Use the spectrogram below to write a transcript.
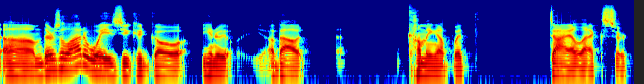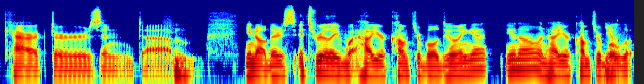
um, there's a lot of ways you could go, you know, about coming up with dialects or characters and um, you know there's it's really how you're comfortable doing it you know and how you're comfortable Yeah. l-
